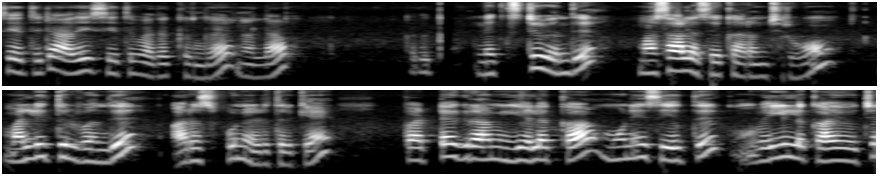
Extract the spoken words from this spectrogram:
சேர்த்துட்டு அதையும் சேர்த்து வதக்குங்க நல்லா. அதுக்கு நெக்ஸ்ட்டு வந்து மசாலா சேர்க்க ஆரம்பிச்சிருவோம். மல்லித்தூள் வந்து அரை ஸ்பூன் எடுத்திருக்கேன். பட்டை கிராம் ஏலக்காய் மூணையும் சேர்த்து வெயிலில் காய வச்சு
